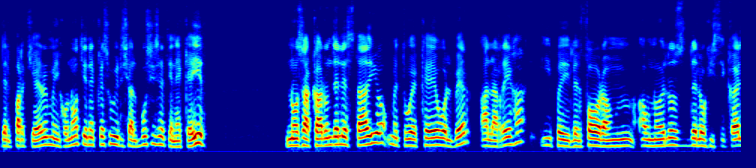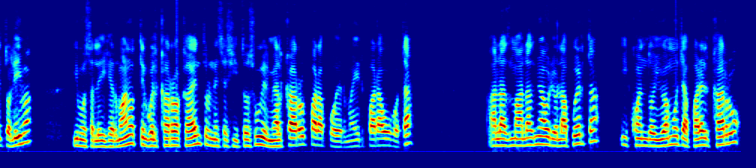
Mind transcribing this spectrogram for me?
del parqueadero y me dijo, no, tiene que subirse al bus y se tiene que ir. Nos sacaron del estadio, me tuve que devolver a la reja y pedirle el favor a, uno de los de logística del Tolima y mostrarle, le dije, hermano, tengo el carro acá adentro, necesito subirme al carro para poderme ir para Bogotá. A las malas me abrió la puerta y cuando íbamos ya para el carro,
